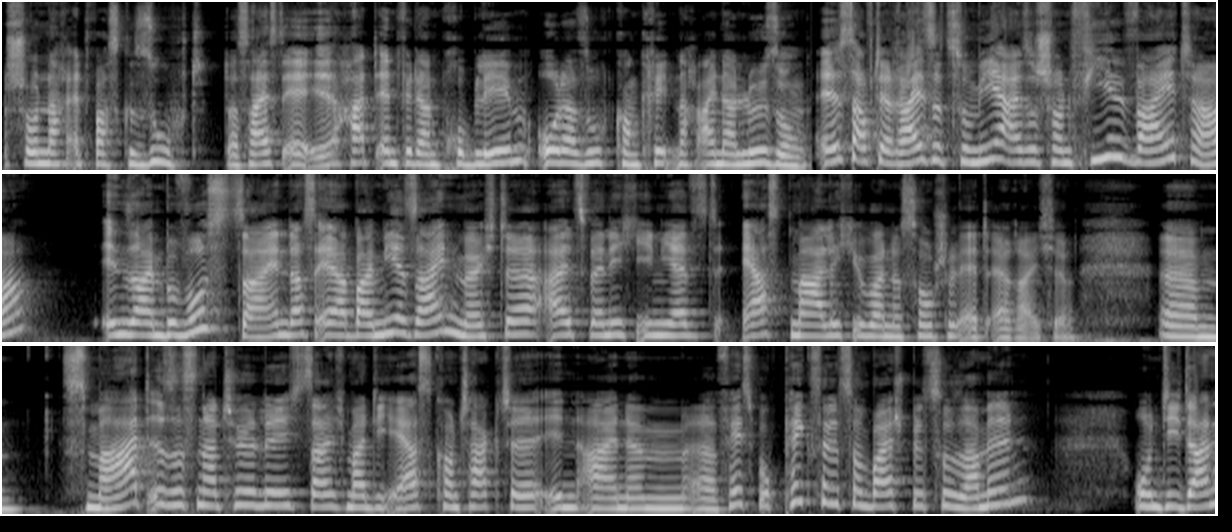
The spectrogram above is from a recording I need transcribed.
schon nach etwas gesucht. Das heißt, er hat entweder ein Problem oder sucht konkret nach einer Lösung. Er ist auf der Reise zu mir also schon viel weiter in seinem Bewusstsein, dass er bei mir sein möchte, als wenn ich ihn jetzt erstmalig über eine Social Ad erreiche. Ähm, smart ist es natürlich, sag ich mal, die Erstkontakte in einem äh, Facebook Pixel zum Beispiel zu sammeln und die dann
